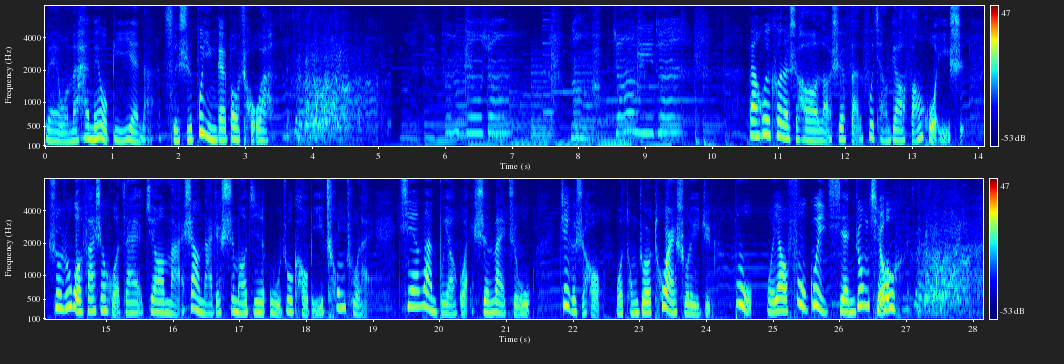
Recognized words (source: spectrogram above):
喂，我们还没有毕业呢，此时不应该报仇啊！办会课的时候，老师反复强调防火意识。说如果发生火灾，就要马上拿着湿毛巾捂住口鼻冲出来，千万不要管身外之物。这个时候，我同桌突然说了一句：“不，我要富贵险中求。”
